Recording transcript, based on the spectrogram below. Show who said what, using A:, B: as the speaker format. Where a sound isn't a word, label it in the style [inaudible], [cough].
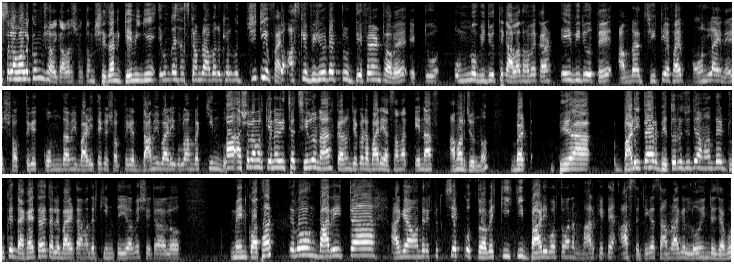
A: আসসালামু আলাইকুম, সবাইকে আবার স্বাগতম সেজান গেমিং এ। এবং গাইস আজকে আমরা আবারও খেলব জিটিএ ফাইভ আজকে ভিডিওটা একটু ডিফারেন্ট হবে, একটু অন্য ভিডিও থেকে আলাদা হবে, কারণ এই ভিডিওতে আমরা জিটিএ ফাইভ অনলাইনে সব থেকে কম দামি বাড়ি থেকে সব থেকে দামি বাড়িগুলো আমরা কিনবো। আসলে আমার কেনার ইচ্ছা ছিল না, কারণ যে কটা বাড়ি আছে, আমার এনাফ আমার জন্য। বাট বাড়িটার ভেতরে যদি আমাদের ঢুকে দেখাইতে হয়, তাহলে বাড়িটা আমাদের কিনতেই হবে। সেটা হলো মেইন কথা। এবং বাড়িটা আগে আমাদের একটু চেক করতে হবে কি কি বাড়ি বর্তমানে মার্কেটে আসছে ঠিক আছে? আমরা আগে লো ইন্ডে যাব।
